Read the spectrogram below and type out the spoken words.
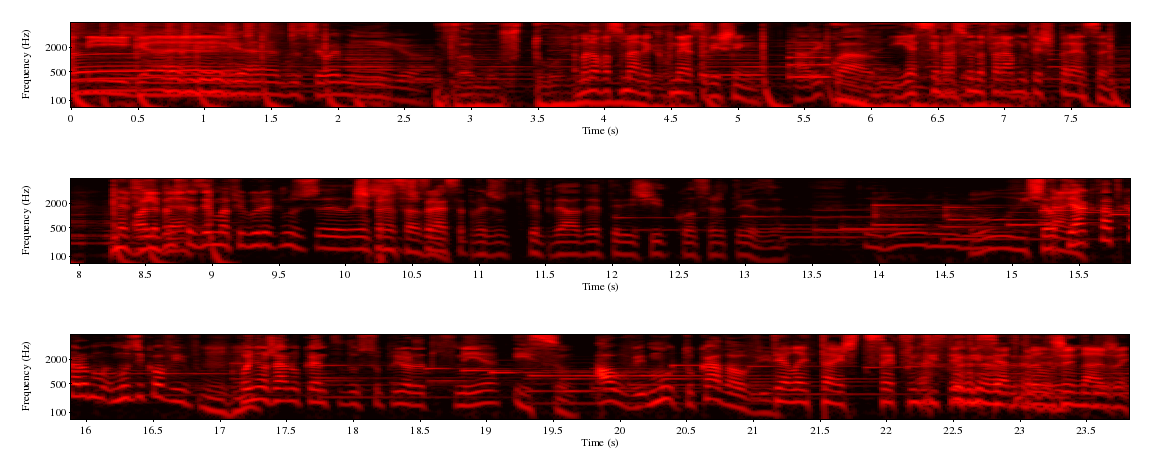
Amiga. amiga do seu amigo. Vamos todos. É uma nova semana que começa, bichinho. Tal e qual. E é sempre à segunda-feira há muita esperança. Na vida. Olha, vamos trazer uma figura que nos uh, esperança. Pelo menos no tempo dela deve ter enchido, com certeza. Ui, Isto é o. Tiago que está a tocar música ao vivo. Uhum. Ponham já no canto do superior da telefonia, Isso. ao vivo, tocado ao vivo. Teletexto 777 para legendagem.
